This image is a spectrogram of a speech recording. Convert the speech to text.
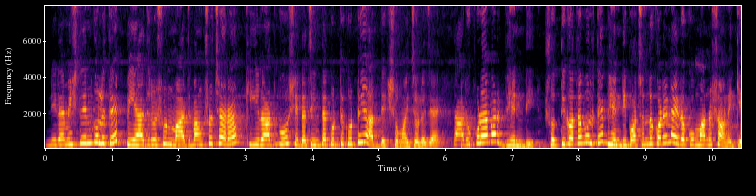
নিরামিষ দিনগুলোতে পেঁয়াজ, রসুন, মাছ, মাংস ছাড়া কী রাঁধবো সেটা চিন্তা করতে করতেই অর্ধেক সময় চলে যায়। তার উপরে আবার ভেন্ডি। সত্যি কথা বলতে ভেন্ডি পছন্দ করে না এরকম মানুষ অনেকে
